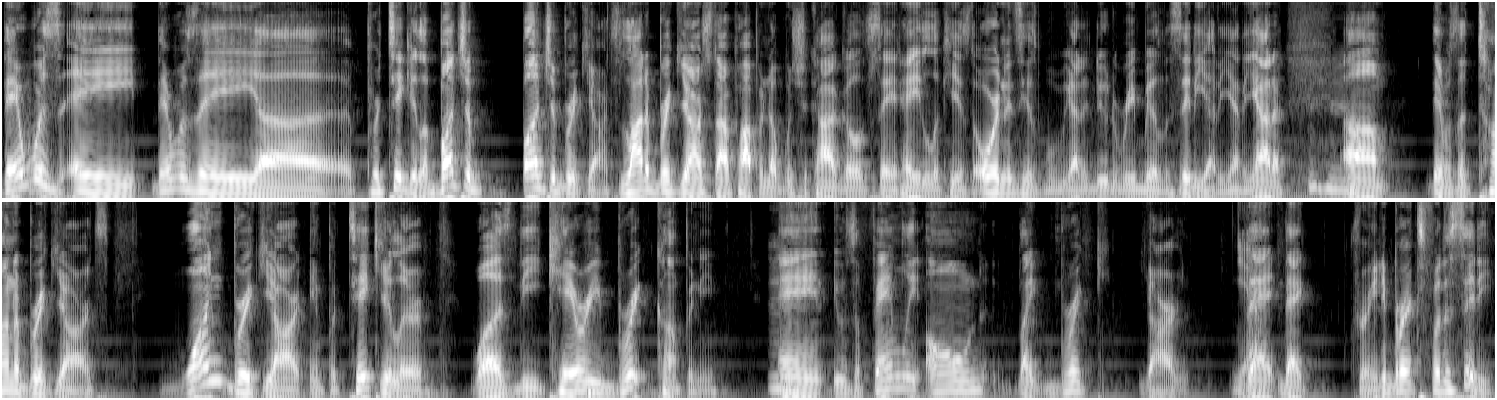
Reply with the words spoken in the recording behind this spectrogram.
There was a there was a uh, particular bunch of bunch of brickyards. A lot of brickyards start popping up when Chicago said, "Hey, look, here's the ordinance. Here's what we got to do to rebuild the city." Yada yada yada. Um, there was a ton of brickyards. One brickyard in particular was the Carey Brick Company, and it was a family owned like brickyard Yeah. that that created bricks for the city.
